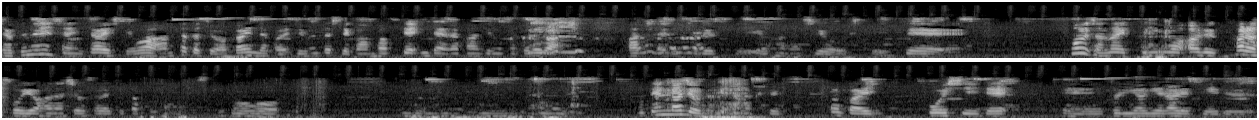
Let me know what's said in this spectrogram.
若年者に対しては、あんたたち若いんだから自分たちで頑張って、みたいな感じのところがあったりするっていう話をしていて、そうじゃない国もあるからそういう話をされてたと思うんですけど、うん、うん、その、コテンラジオだけじゃなくて、今回、 Voicy で、えー取り上げられている、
